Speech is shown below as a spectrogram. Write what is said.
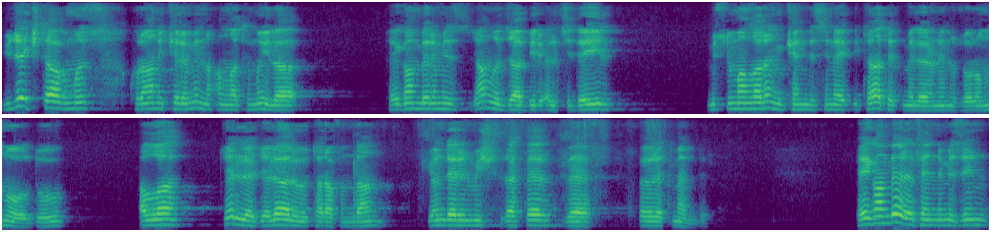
Yüce kitabımız Kur'an-ı Kerim'in anlatımıyla Peygamberimiz yalnızca bir elçi değil, Müslümanların kendisine itaat etmelerinin zorunlu olduğu Allah Celle Celaluhu tarafından gönderilmiş rehber ve öğretmendir. Peygamber Efendimizin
